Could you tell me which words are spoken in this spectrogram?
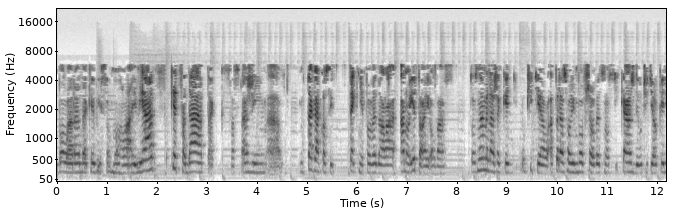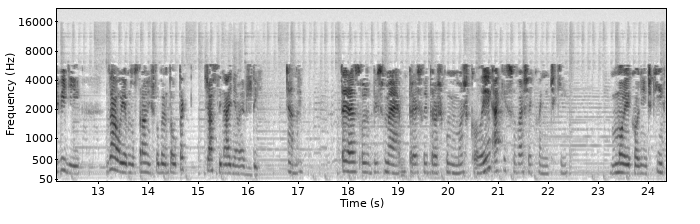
bola rada, keby som mohla aj viac. Keď sa dá, tak sa snažím a tak ako si pekne povedala, áno, je to aj o vás. To znamená, že keď učiteľ, a teraz hovorím vo všeobecnosti, každý učiteľ, keď vidí záujem zo strany študentov, tak čas si nájdeme vždy. Áno. Teraz už by sme prešli trošku mimo školy. Aké sú vaše koničky? Moje koničky.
